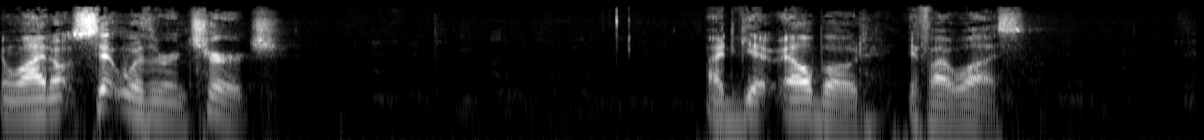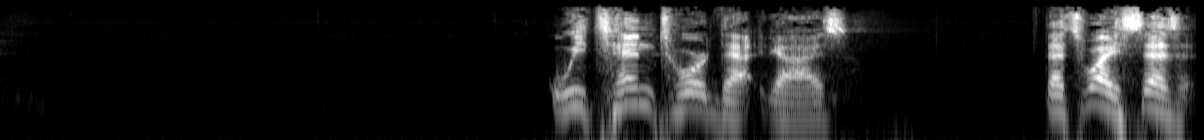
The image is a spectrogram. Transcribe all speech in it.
And while I don't sit with her in church, I'd get elbowed if I was. We tend toward that, guys. That's why he says it.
